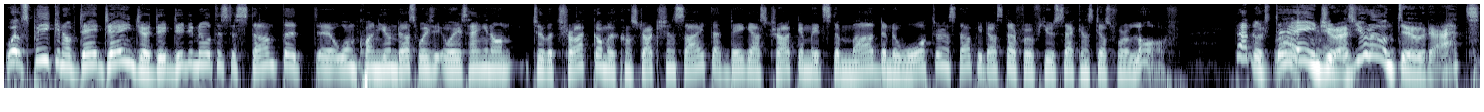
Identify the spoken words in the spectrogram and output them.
Well, speaking of da- danger, did, did you notice the stunt that uh, Wong Kwan Yun does where, he, where he's hanging on to the truck on the construction site, that big ass truck amidst the mud and the water and stuff? He does that for a few seconds just for a laugh. That looks dangerous. You don't do that.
